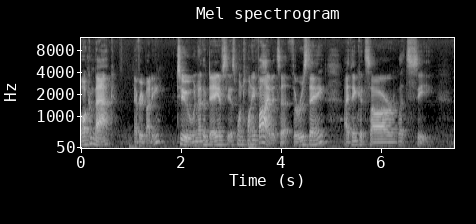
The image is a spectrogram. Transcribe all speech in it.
Welcome back, everybody, to another day of CS125. It's a Thursday. I think it's our, let's see,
